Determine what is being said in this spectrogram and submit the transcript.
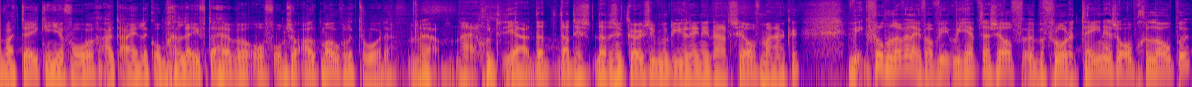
waar teken je voor? Uiteindelijk om geleefd te hebben of om zo oud mogelijk te worden. Ja, nou goed, ja, dat, dat, is, dat is een keuze. Die moet iedereen inderdaad zelf maken. Ik vroeg me dan wel even af. Je hebt daar zelf bevroren tenen zo opgelopen.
